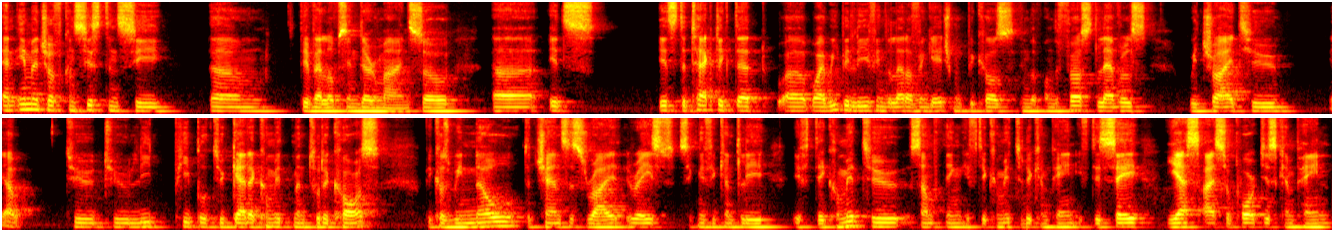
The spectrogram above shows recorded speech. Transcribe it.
an image of consistency um, develops in their mind. So uh, it's it's the tactic that uh, why we believe in the ladder of engagement because the, on the first levels we try to yeah to to lead people to get a commitment to the cause because we know the chances rise raise significantly if they commit to something if they commit to the campaign. If they say yes i support this campaign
